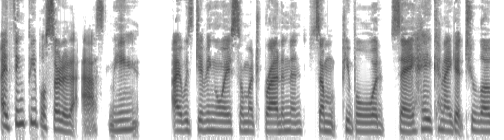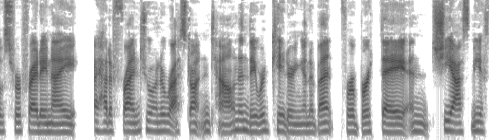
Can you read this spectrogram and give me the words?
I think people started to ask me. I was giving away so much bread and then some people would say, "Hey, can I get two loaves for Friday night?" I had a friend who owned a restaurant in town and they were catering an event for a birthday and she asked me if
